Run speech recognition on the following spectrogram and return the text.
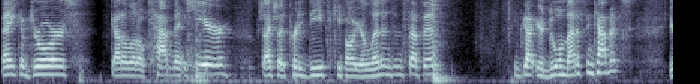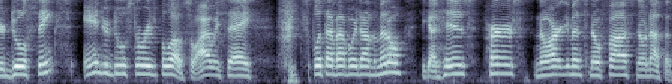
Bank of drawers. Got a little cabinet here, which is actually pretty deep to keep all your linens and stuff in. You've got your dual medicine cabinets, your dual sinks, and your dual storage below. So I always say, split that bad boy down the middle. You got his, hers, no arguments, no fuss, no nothing.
